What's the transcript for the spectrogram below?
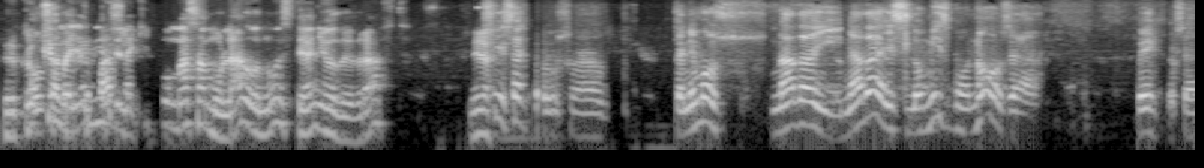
Pero creo que Miami es el equipo más amolado, ¿no? Este año de draft. Sí, exacto. O sea, tenemos nada y nada es lo mismo, ¿no? O sea, ve, o sea,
